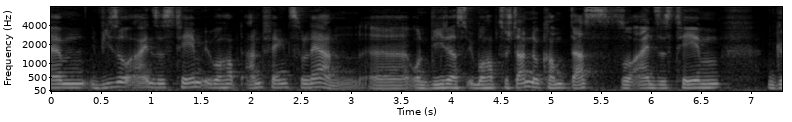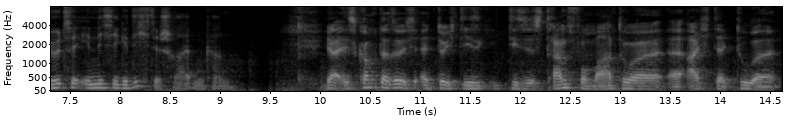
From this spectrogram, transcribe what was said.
ähm, wie so ein System überhaupt anfängt zu lernen äh, und wie das überhaupt zustande kommt, dass so ein System Goethe-ähnliche Gedichte schreiben kann. Ja, es kommt dadurch äh, durch die, dieses Transformator-Architektur,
